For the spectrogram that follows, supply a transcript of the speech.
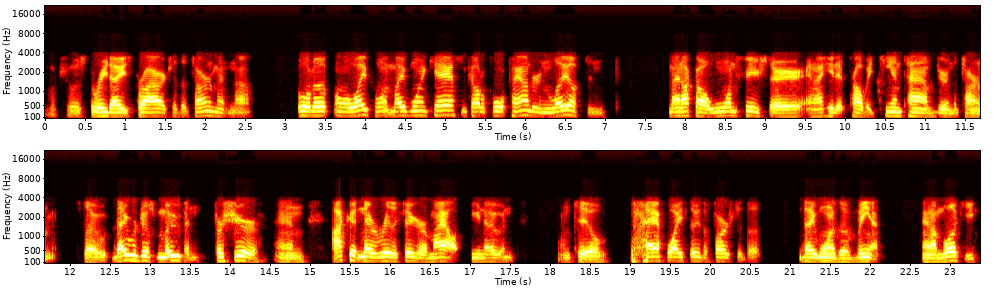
which was three days prior to the tournament, and I pulled up on a waypoint, made one cast and caught a four pounder and left. And man, I caught one fish there and I hit it probably 10 times during the tournament. So they were just moving for sure. And I could never really figure them out, you know, and until halfway through the first of the day one of the event. And I'm lucky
